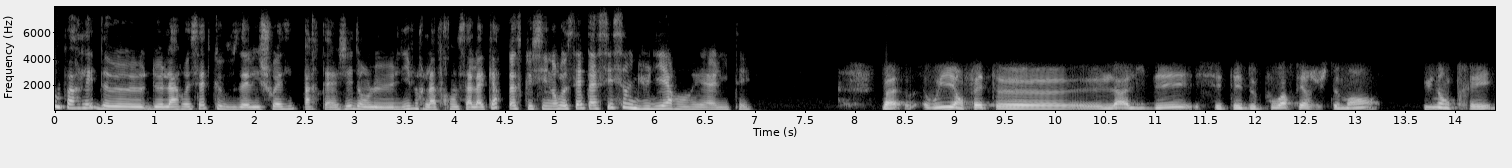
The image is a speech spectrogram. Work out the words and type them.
nous parler de, la recette que vous avez choisi de partager dans le livre La France à la carte, parce que c'est une recette assez singulière en réalité. Bah, oui, en fait, euh, là, l'idée, c'était de pouvoir faire justement une entrée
